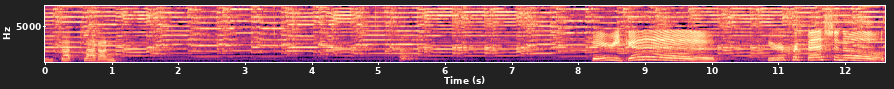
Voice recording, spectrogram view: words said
We've got plaid on. Very good. You're a professional.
